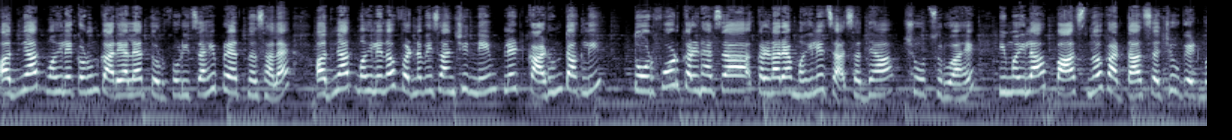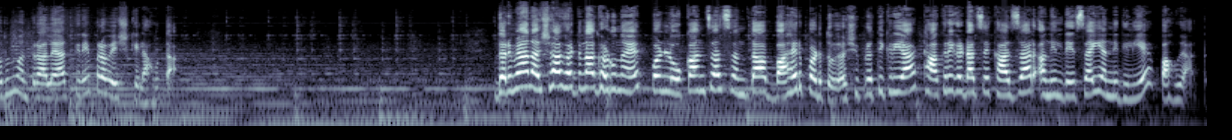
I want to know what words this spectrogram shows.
अज्ञात महिलेकडून कार्यालयात तोडफोडीचाही प्रयत्न झालाय. अज्ञात महिलेनं फडणवीसांची नेम प्लेट काढून टाकली. तोडफोड करण्याचा करणाऱ्या महिलेचा सध्या शोध सुरू आहे. ही महिला पास न काढता सचिव गेटमधून मंत्रालयात तिने प्रवेश केला होता. दरम्यान अशा घटना घडू नयेत पण लोकांचा संताप बाहेर पडतोय अशी प्रतिक्रिया ठाकरे गटाचे खासदार अनिल देसाई यांनी दिली आहे पाहुयात.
